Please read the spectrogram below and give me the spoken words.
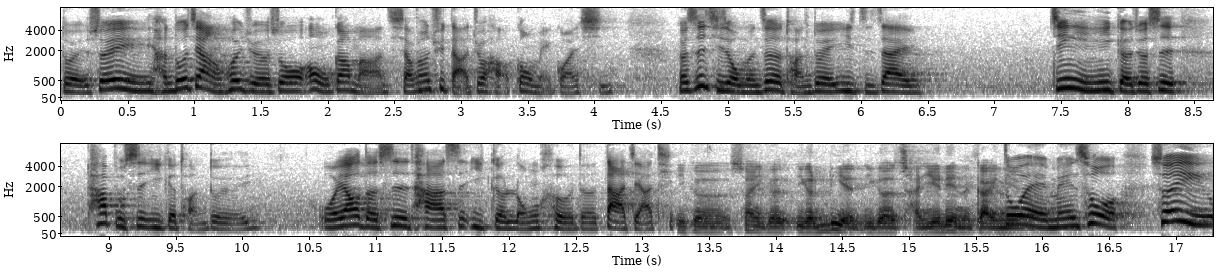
对，所以很多家长会觉得说，哦，我干嘛小朋友去打就好，跟我没关系。可是其实我们这个团队一直在经营一个，就是它不是一个团队而已。我要的是，它是一个融合的大家庭，一个算一个一个链，一个产业链的概念。对，没错。所以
